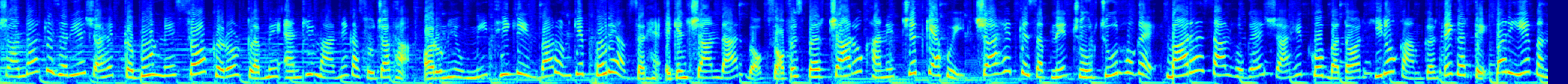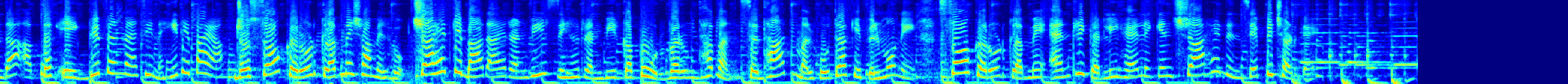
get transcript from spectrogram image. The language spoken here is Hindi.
शानदार के ज़रिए शाहिद कपूर ने 100 करोड़ क्लब में एंट्री मारने का सोचा था और उन्हें उम्मीद थी कि इस बार उनके पूरे अवसर हैं। लेकिन शानदार बॉक्स ऑफ़िस पर चारों खाने चित क्या हुई शाहिद के सपने चूर चूर हो गए। 12 साल हो गए शाहिद को बतौर हीरो काम करते करते पर ये बंदा अब तक एक भी फ़िल्म ऐसी नहीं दे पाया जो सौ करोड़ क्लब में शामिल हो। शाहिद के बाद आए रणवीर सिंह रणबीर कपूर, वरुण धवन, सिद्धार्थ मल्होत्रा की फ़िल्मों ने सौ करोड़ क्लब में एंट्री कर ली है, लेकिन शाहिद इनसे पिछड़ गए।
